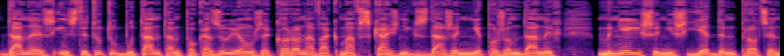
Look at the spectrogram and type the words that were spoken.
Dane z Instytutu Butantan pokazują, że koronawak ma wskaźnik zdarzeń niepożądanych mniejszy niż 1%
